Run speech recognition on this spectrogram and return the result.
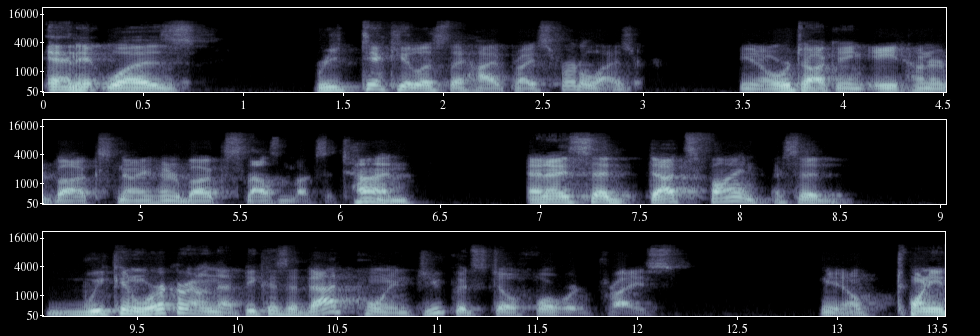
and it was ridiculously high price fertilizer. You know, we're talking 800 bucks, 900 bucks, 1000 bucks a ton. And I said, that's fine. I said, we can work around that because at that point you could still forward price, you know, $20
